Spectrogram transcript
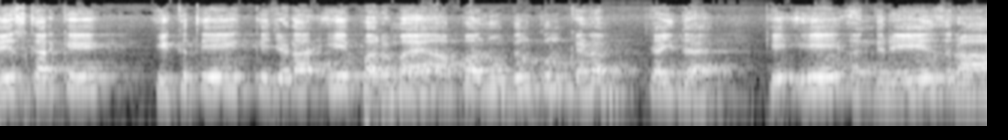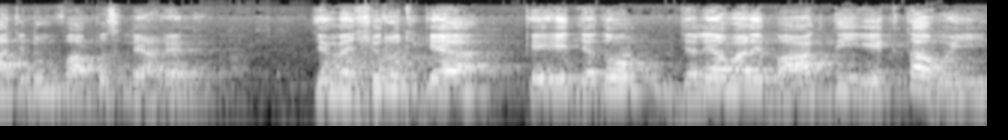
ਇਸ ਕਰਕੇ ਇੱਕ ਤੇ ਕਿ ਜਿਹੜਾ ਇਹ ਭਰਮ ਹੈ, ਆਪਾਂ ਨੂੰ ਬਿਲਕੁਲ ਕਹਿਣਾ ਚਾਹੀਦਾ ਕਿ ਇਹ ਅੰਗਰੇਜ਼ ਰਾਜ ਨੂੰ ਵਾਪਸ ਲਿਆ ਰਹੇ ਨੇ। ਜਿਵੇਂ ਮੈਂ ਸ਼ੁਰੂ 'ਚ ਕਿਹਾ ਕਿ ਇਹ ਜਦੋਂ ਜਲਿਆਂਵਾਲੇ ਬਾਗ ਦੀ ਏਕਤਾ ਹੋਈ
